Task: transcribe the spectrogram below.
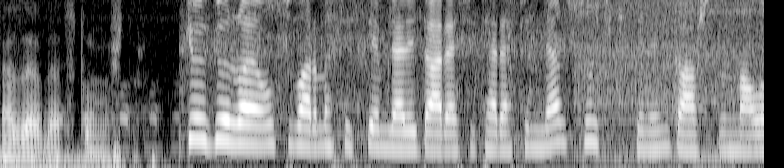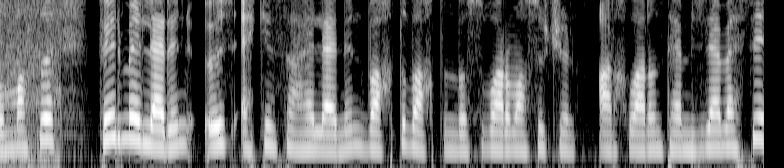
nəzərdə tutulmuşdur. Göygöl rayon suvarma sistemləri idarəsi tərəfindən su itkisinin qarşısının alınması, fermerlərin öz əkin sahələrinin vaxtı-vaxtında suvarması üçün arxların təmizləməsi,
